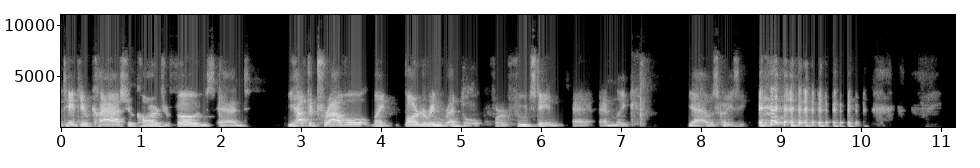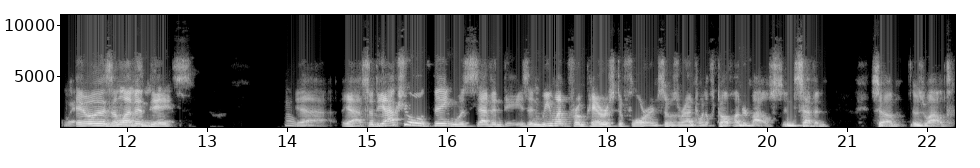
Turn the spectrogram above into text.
take your cash, your cards, your phones, and you have to travel like bartering Red Bull for food stay and, and, and like, yeah, it was crazy. it was 11 days. Oh. Yeah, yeah. So the actual thing was seven days, and we went from Paris to Florence. So it was around 1,200 miles in seven. So it was wild.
